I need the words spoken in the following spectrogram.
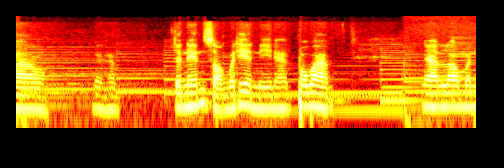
ลาวนะครับ จะเน้น 2 ประเทศนี้นะครับเพราะว่างานเรามัน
